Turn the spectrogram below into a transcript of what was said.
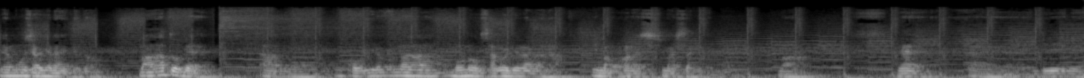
申し訳ないけど。まあ後であのこういろんなものを探りながら今お話ししましたけどもまあね、えー、d n a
